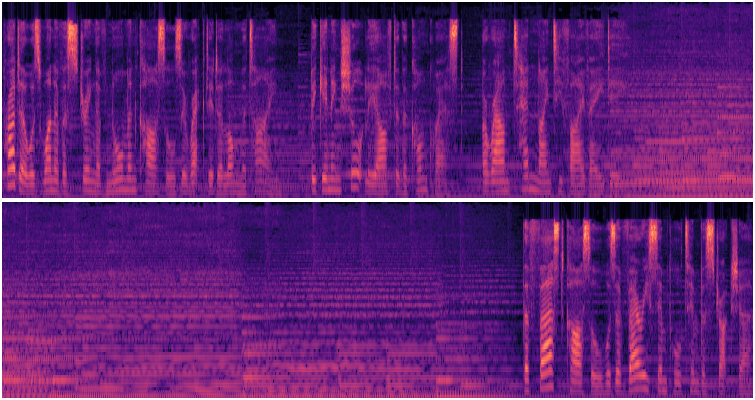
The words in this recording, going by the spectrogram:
Prudhoe was one of a string of Norman castles erected along the Tyne, beginning shortly after the conquest, around 1095 AD. The first castle was a very simple timber structure,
